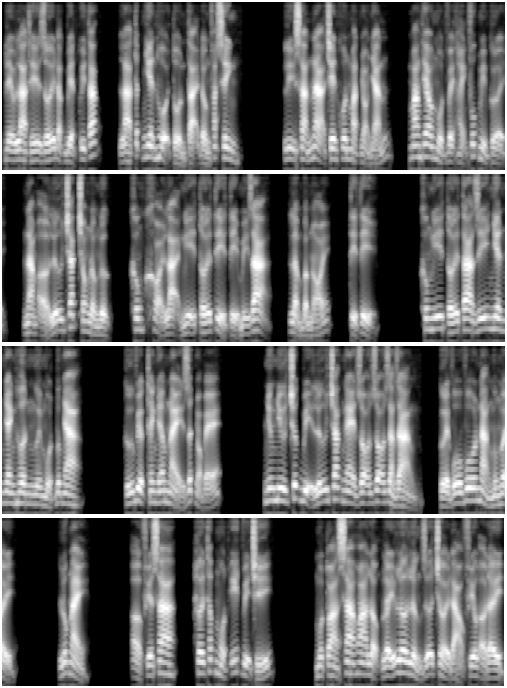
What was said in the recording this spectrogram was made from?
đều là thế giới đặc biệt quy tắc, là tất nhiên hội tồn tại đồng phát sinh. Lì sàn nạ trên khuôn mặt nhỏ nhắn, mang theo một vệ hạnh phúc mỉm cười, nằm ở lữ chắc trong lồng ngực, không khỏi lại nghĩ tới tỷ tỷ mỹ dạ lẩm bẩm nói, tỷ tỷ, không nghĩ tới ta dĩ nhiên nhanh hơn ngươi một bước nha. Cứ việc thanh âm này rất nhỏ bé, nhưng như trước bị lữ chắc nghe rõ rõ ràng ràng, cười vô vô nàng mông mẩy lúc này, ở phía xa, hơi thấp một ít vị trí. Một tòa xa hoa lộng lẫy lơ lửng giữa trời đảo phiêu ở đây.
